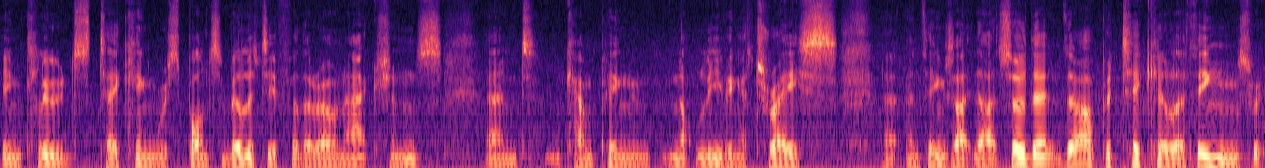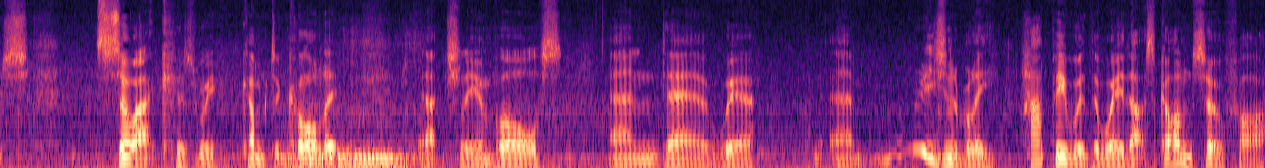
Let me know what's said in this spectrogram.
includes taking responsibility for their own actions and camping and not leaving a trace uh, and things like that. So there, there are particular things which SOAC, as we come to call it, actually involves, and uh, we're um, reasonably happy with the way that's gone so far.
